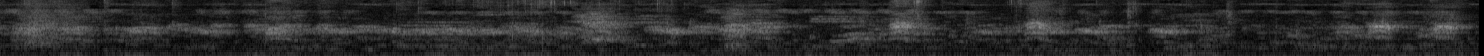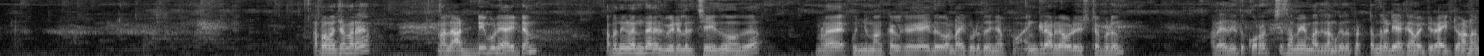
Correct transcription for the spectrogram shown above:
അപ്പോൾ മച്ചം പറയാം നല്ല അടിപൊളി ഐറ്റം അപ്പോൾ നിങ്ങൾ എന്തായാലും വീട്ടിൽ ചെയ്തു നോക്കുക. നമ്മളെ കുഞ്ഞുമക്കൾക്കൊക്കെ ഇത് ഉണ്ടാക്കി കൊടുത്തു കഴിഞ്ഞാൽ ഭയങ്കര അവർക്ക് അവിടെ ഇഷ്ടപ്പെടും. അതായത് ഇത് കുറച്ച് സമയം മതി നമുക്കിത് പെട്ടെന്ന് റെഡിയാക്കാൻ പറ്റിയൊരു ഐറ്റമാണ്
